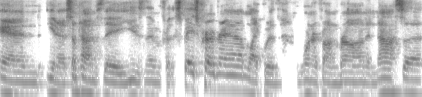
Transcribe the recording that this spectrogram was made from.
And, you know, sometimes they use them for the space program, like with Wernher von Braun and NASA.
